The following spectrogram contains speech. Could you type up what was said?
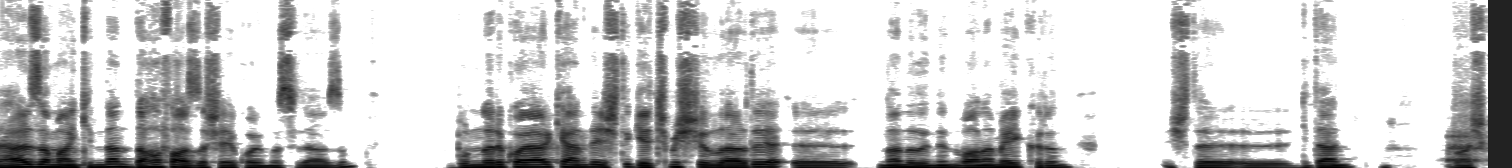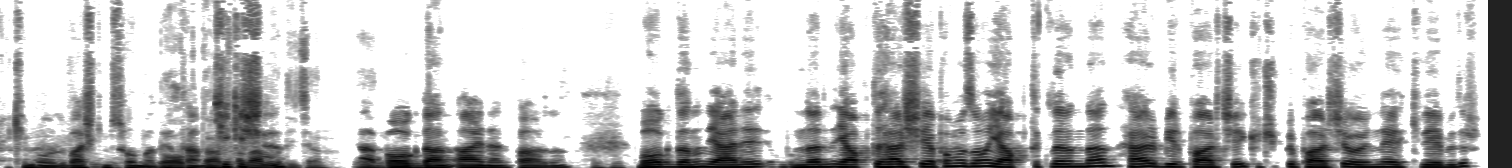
her zamankinden daha fazla şey koyması lazım. Bunları koyarken de işte geçmiş yıllarda e, Nunnally'nin, Vanamaker'ın işte e, giden başka kim oldu? Başka kimse olmadı. Bogdan tamam, iki kişi. mı diyeceksin? Yani. Ha, Bogdan aynen pardon. Bogdan'ın yani bunların yaptığı her şeyi yapamaz ama yaptıklarından her bir parçayı küçük bir parça oyununu etkileyebilir.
